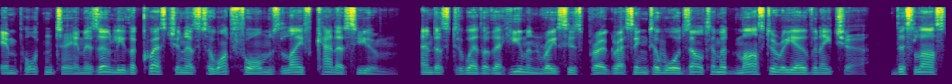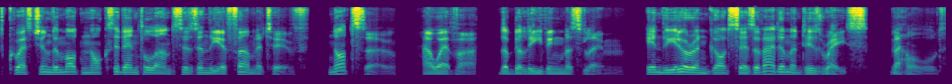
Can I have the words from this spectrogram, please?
Important to him is only the question as to what forms life can assume and as to whether the human race is progressing towards ultimate mastery over nature. This last question the modern Occidental answers in the affirmative. Not so, however, the believing Muslim. In the Quran God says of Adam and his race, Behold,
